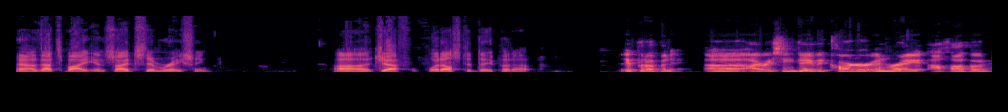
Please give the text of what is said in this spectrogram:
Uh, that's by Inside Sim Racing. Uh, Jeff, what else did they put up? They put up an uh, iRacing David Carter and Ray Alfalla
